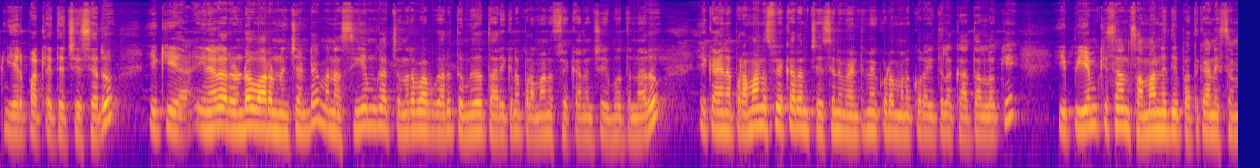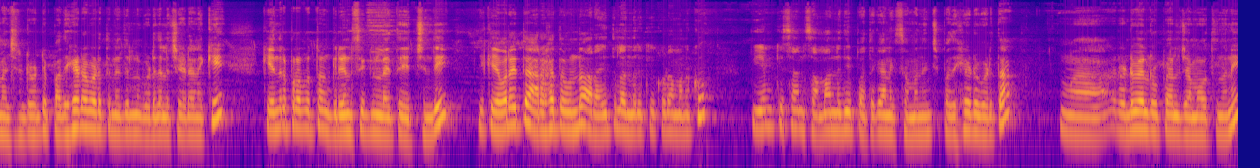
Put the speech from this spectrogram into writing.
ఏర్పాట్లు అయితే చేశారు. ఇక ఈ నెల రెండో వారం నుంచి అంటే మన సీఎంగా చంద్రబాబు గారు తొమ్మిదో తారీఖున ప్రమాణ స్వీకారం చేయబోతున్నారు. ఇక ఆయన ప్రమాణ స్వీకారం చేసిన వెంటనే కూడా మనకు రైతుల ఖాతాల్లోకి ఈ పీఎం కిసాన్ సమాన్ నిధి పథకానికి సంబంధించినటువంటి పదిహేడవ విడత నిధులను విడుదల చేయడానికి కేంద్ర ప్రభుత్వం గ్రీన్ సిగ్నల్ అయితే ఇచ్చింది. ఇక ఎవరైతే అర్హత ఉందో ఆ రైతులందరికీ కూడా మనకు పీఎం కిసాన్ సమాన్ నిధి పథకానికి సంబంధించి పదిహేడు విడత రెండు వేల రూపాయలు జమ అవుతుందని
